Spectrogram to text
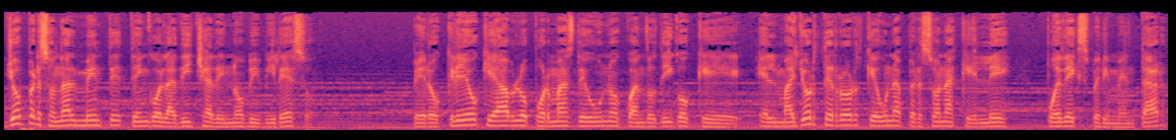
Yo personalmente tengo la dicha de no vivir eso, pero creo que hablo por más de uno cuando digo que el mayor terror que una persona que lee puede experimentar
